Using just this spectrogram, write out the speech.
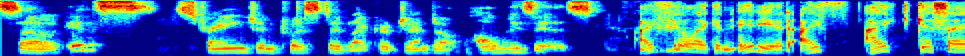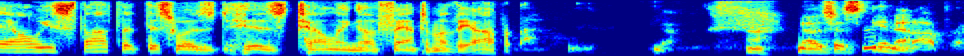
So it's strange and twisted, like Argento always is. I feel like an idiot. I I guess I always thought that this was his telling of Phantom of the Opera. No, no, it's just in an opera.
